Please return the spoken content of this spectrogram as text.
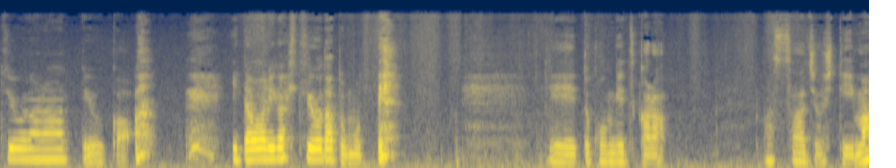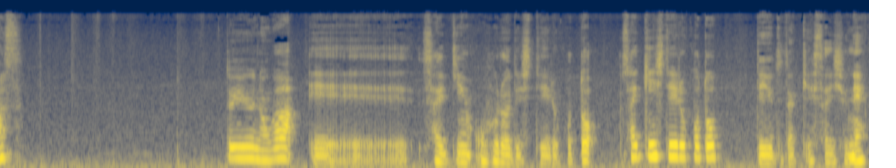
必要だなっていうか いたわりが必要だと思って えっと今月からマッサージをしています。というのが、えー最近お風呂でしていること。最近していることって言ってたっけ？最初ね。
